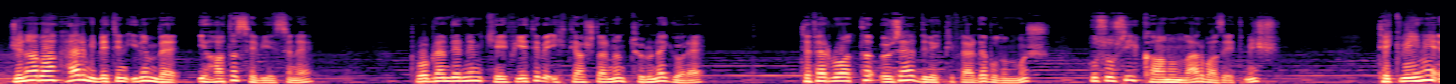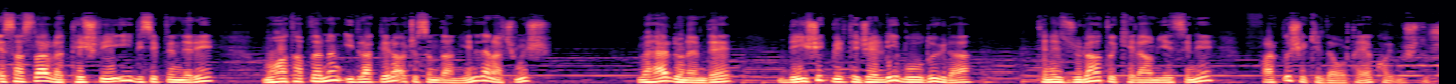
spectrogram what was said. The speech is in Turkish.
Cenab-ı Hak her milletin ilim ve ihata seviyesine, problemlerinin keyfiyeti ve ihtiyaçlarının türüne göre teferruatta özel direktiflerde bulunmuş, hususi kanunlar vaz etmiş, tekvini esaslarla teşrii disiplinleri muhataplarının idrakleri açısından yeniden açmış ve her dönemde değişik bir tecelli buğduyla tenezzülat-ı kelamiyesini farklı şekilde ortaya koymuştur.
